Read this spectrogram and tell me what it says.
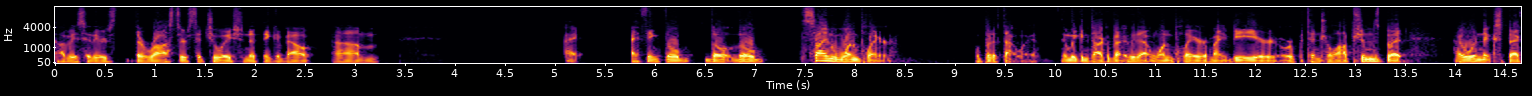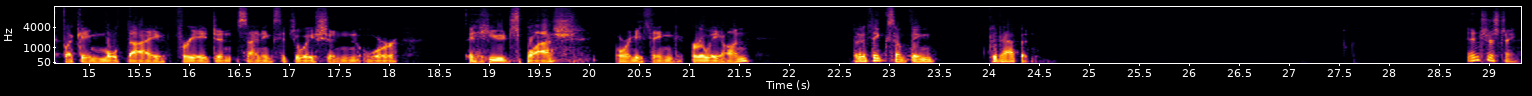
Obviously, there's the roster situation to think about. Um, I I think they'll they'll they'll sign one player. We'll put it that way, and we can talk about who that one player might be or or potential options. But I wouldn't expect like a multi free agent signing situation or a huge splash or anything early on but I think something could happen. Interesting.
